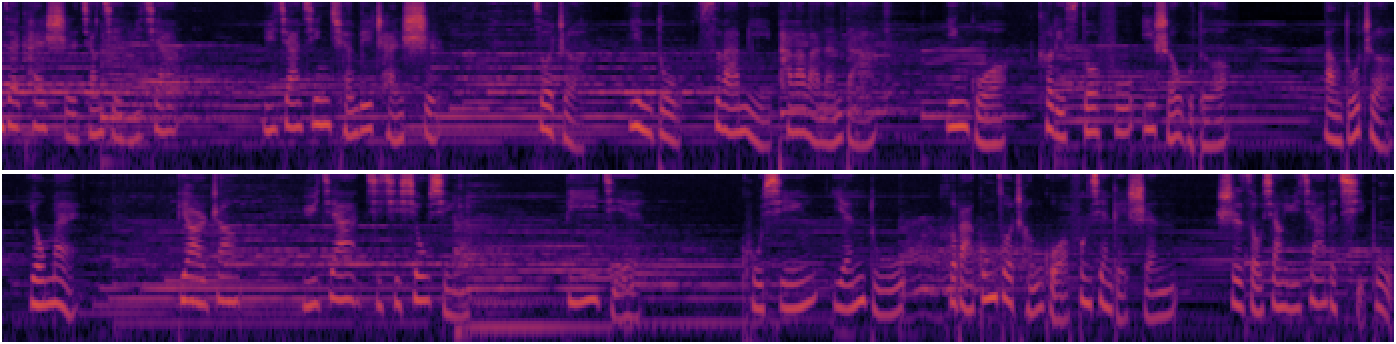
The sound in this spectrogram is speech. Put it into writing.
在开始讲解瑜伽，《瑜伽经》权威阐释，作者印度斯瓦米·帕拉瓦南达，英国克里斯多夫·伊舍伍德，朗读者优麦。第二章：瑜伽及其修行。第一节：苦行、研读和把工作成果奉献给神，是走向瑜伽的起步。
